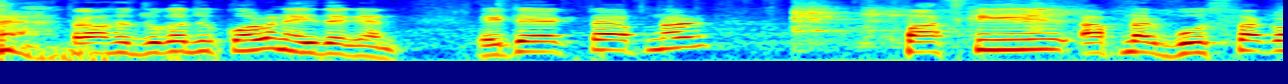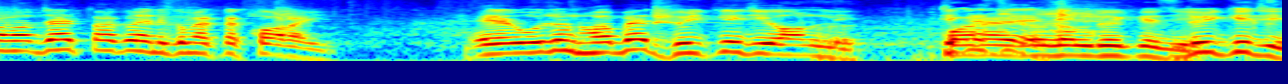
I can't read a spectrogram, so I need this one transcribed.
তারা সাথে যোগাযোগ করবেন। এই দেখেন এটা একটা আপনার পাঁচ কেজি আপনার গোস পাকানো যায় তখন এরকম একটা কড়াই। এর ওজন হবে দুই কেজি অনলি ঠিক আছে? দুই কেজি।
